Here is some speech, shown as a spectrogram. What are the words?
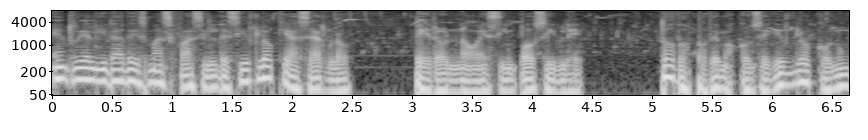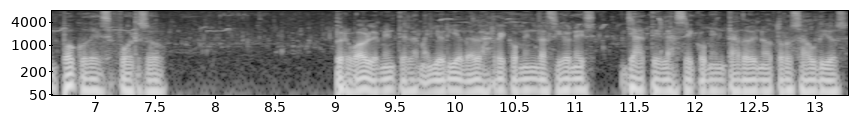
en realidad es más fácil decirlo que hacerlo, pero no es imposible. Todos podemos conseguirlo con un poco de esfuerzo. Probablemente la mayoría de las recomendaciones ya te las he comentado en otros audios,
